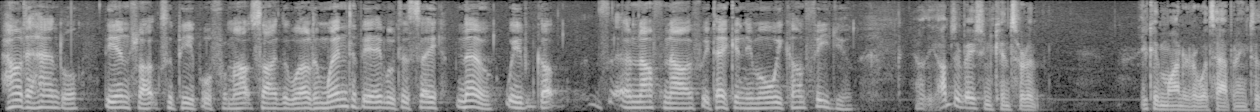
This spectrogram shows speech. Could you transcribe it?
how to handle the influx of people from outside the world and when to be able to say, no, we've got enough now. If we take any more, we can't feed you. You know, the observation can sort of, you can monitor what's happening to,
